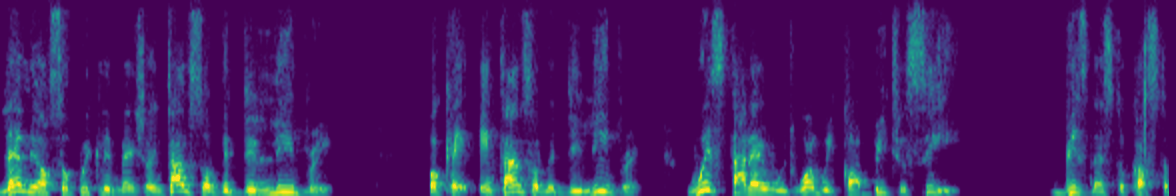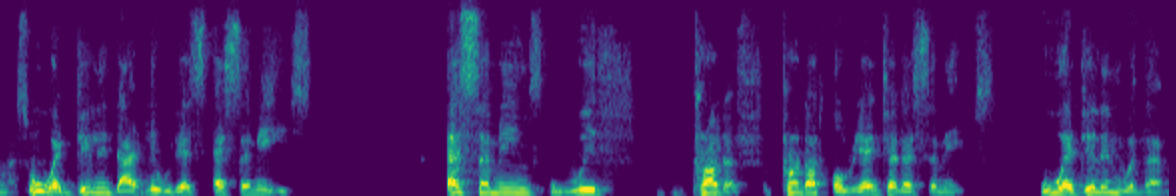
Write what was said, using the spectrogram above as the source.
let me also quickly mention in terms of the delivery. Okay, in terms of the delivery, we started with what we call B2C, business to customers, who were dealing directly with SMEs. SMEs with product, product-oriented SMEs, who were dealing with them.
